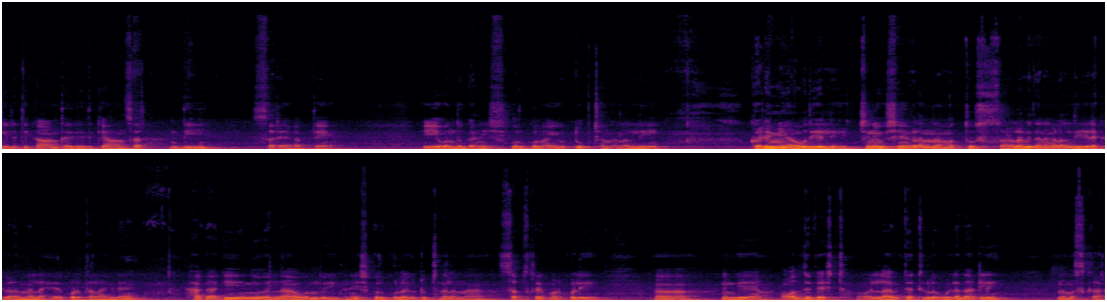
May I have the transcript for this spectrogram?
ಈ ರೀತಿ ಕಾಣ್ತಾ ಇದೆ. ಇದಕ್ಕೆ ಆನ್ಸರ್ ಡಿ ಸರಿಯಾಗತ್ತೆ. ಈ ಒಂದು ಗಣೇಶ್ ಗುರುಕುಲ ಯೂಟ್ಯೂಬ್ ಚಾನಲಲ್ಲಿ ಕಡಿಮೆ ಅವಧಿಯಲ್ಲಿ ಹೆಚ್ಚಿನ ವಿಷಯಗಳನ್ನು ಮತ್ತು ಸರಳ ವಿಧಾನಗಳಲ್ಲಿ ಲೆಕ್ಕಗಳನ್ನೆಲ್ಲ ಹೇಳ್ಕೊಡ್ತಲಾಗಿದೆ. ಹಾಗಾಗಿ ನೀವೆಲ್ಲ ಒಂದು ಈ ಗಣೇಶ್ ಗುರುಕುಲ ಯೂಟ್ಯೂಬ್ ಚಾನಲನ್ನು ಸಬ್ಸ್ಕ್ರೈಬ್ ಮಾಡ್ಕೊಳ್ಳಿ. ನಿಮಗೆ ಆಲ್ ದಿ ಬೆಸ್ಟ್ ಎಲ್ಲ ವಿದ್ಯಾರ್ಥಿಗಳು ಒಳ್ಳೆಯದಾಗಲಿ ನಮಸ್ಕಾರ.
